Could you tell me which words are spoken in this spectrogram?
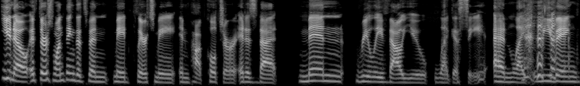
you know, if there's one thing that's been made clear to me in pop culture, it is that men really value legacy and like leaving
